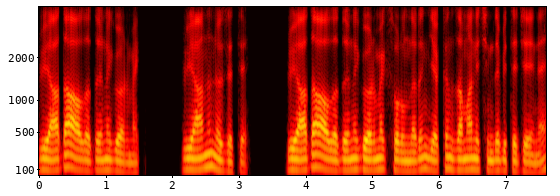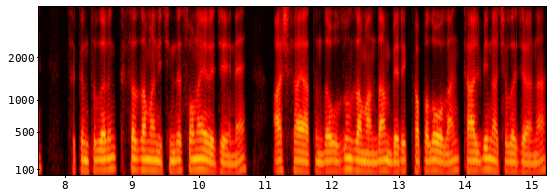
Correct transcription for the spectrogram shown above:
Rüyada ağladığını görmek. Rüyanın özeti. Rüyada ağladığını görmek sorunların yakın zaman içinde biteceğine, sıkıntıların kısa zaman içinde sona ereceğine, aşk hayatında uzun zamandan beri kapalı olan kalbin açılacağına,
